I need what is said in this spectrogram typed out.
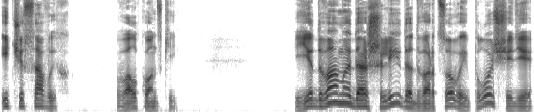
и часовых. Волконский. Едва мы дошли до Дворцовой площади,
